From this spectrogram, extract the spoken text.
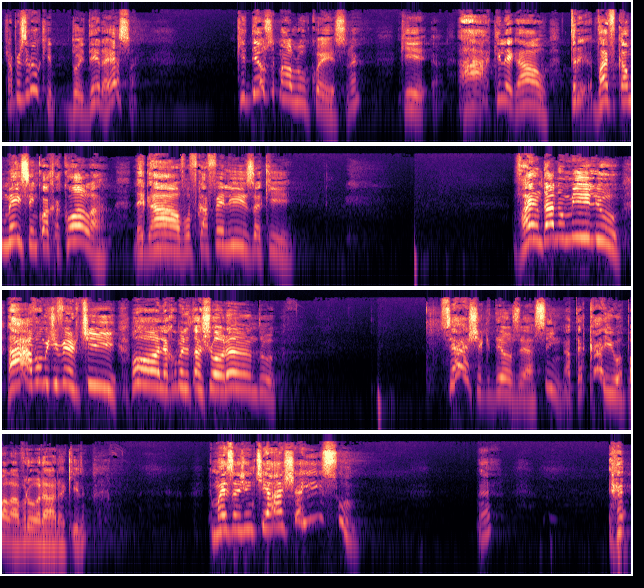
Já percebeu que doideira é essa? Que Deus maluco é esse, né? Que, ah, que legal, vai ficar um mês sem Coca-Cola? Legal, vou ficar feliz aqui. Vai andar no milho, ah, me divertir, olha como ele está chorando. Você acha que Deus é assim? Até caiu a palavra orar aqui. Né? Mas a gente acha isso. Né?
